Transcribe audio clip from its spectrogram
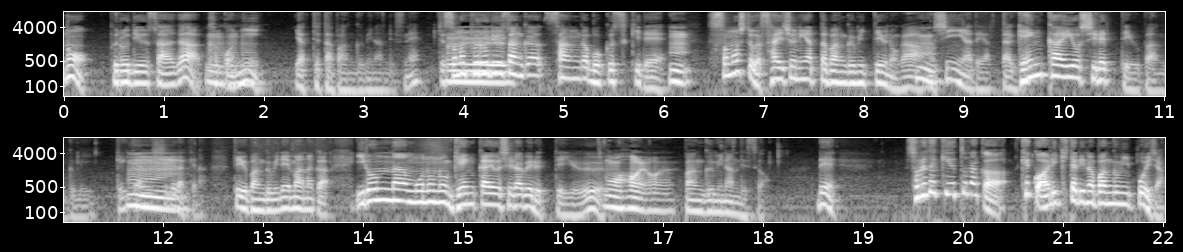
のプロデューサーが過去にやってた番組なんですね。でそのプロデューサーがさんが僕好きで、うん。その人が最初にやった番組っていうのが、うん。深夜でやった「限界を知れ」っていう番組「限界を知れ」だっけな、っていう番組でまあなんかいろんなものの限界を調べるっていう番組なんですよ。でそれだけ言うとなんか結構ありきたりな番組っぽいじゃん。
